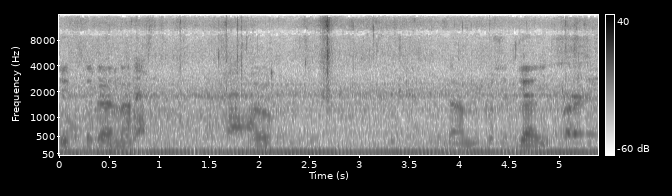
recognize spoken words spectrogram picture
pusit tagana so oh. dami pusit guys.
